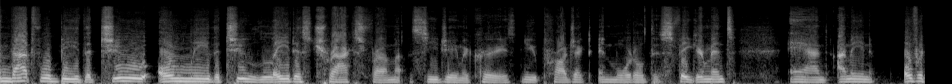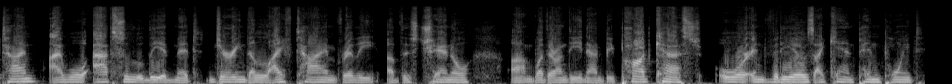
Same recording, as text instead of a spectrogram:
And that will be the two, only the two latest tracks from CJ McCreery's new project, Immortal Disfigurement. And I mean, over time, I will absolutely admit during the lifetime really of this channel, um, whether on the Anatomy podcast or in videos, I can pinpoint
